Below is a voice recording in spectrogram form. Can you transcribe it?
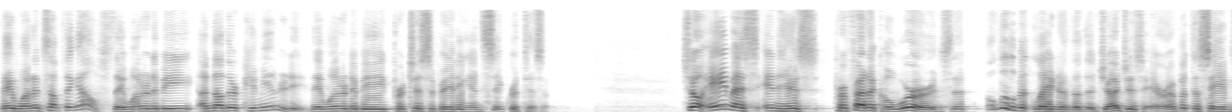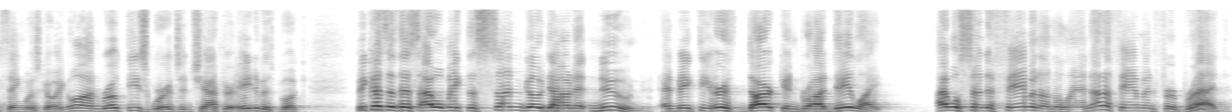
They wanted something else. They wanted to be another community. They wanted to be participating in syncretism. So Amos, in his prophetical words, that a little bit later than the judges' era, but the same thing was going on, wrote these words in chapter 8 of his book because of this, I will make the sun go down at noon and make the earth dark in broad daylight. I will send a famine on the land, not a famine for bread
